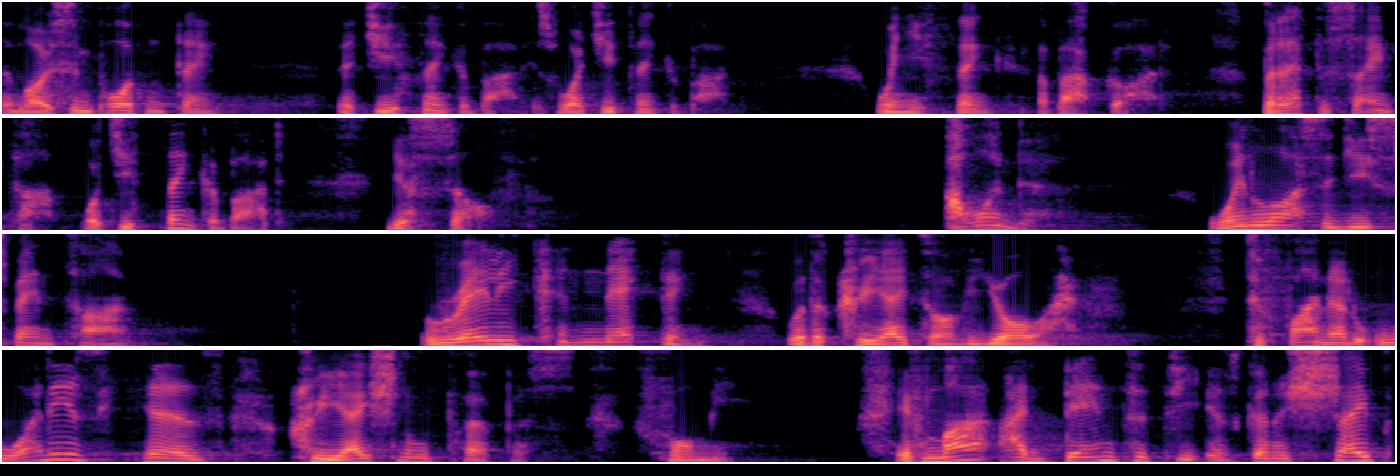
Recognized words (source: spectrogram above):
The most important thing that you think about is what you think about when you think about God. But at the same time, what you think about yourself. I wonder, when last did you spend time really connecting with the creator of your life to find out what is his creational purpose for me? If my identity is going to shape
